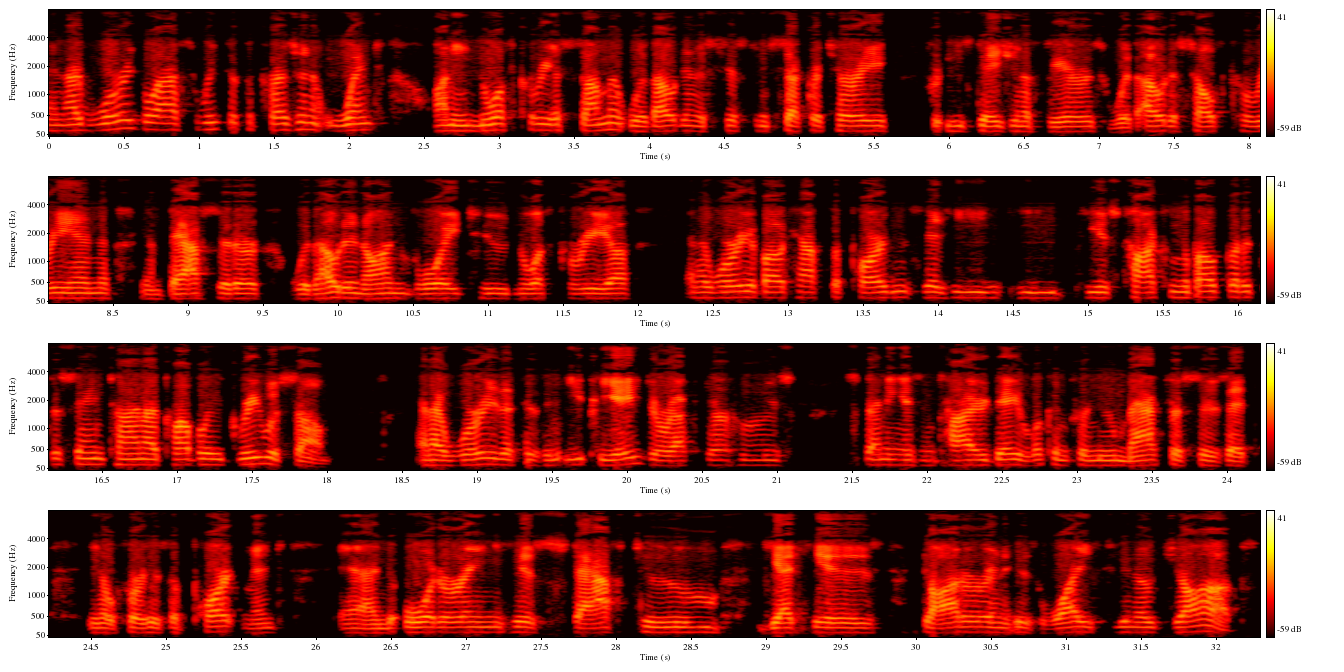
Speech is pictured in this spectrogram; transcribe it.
And I worried last week that the president went on a North Korea summit without an assistant secretary for East Asian Affairs, without a South Korean ambassador, without an envoy to North Korea and I worry about half the pardons that he, he, he is talking about, but at the same time, I probably agree with some. And I worry that there's an EPA director who's spending his entire day looking for new mattresses at, you know, for his apartment and ordering his staff to get his daughter and his wife, you know, jobs.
